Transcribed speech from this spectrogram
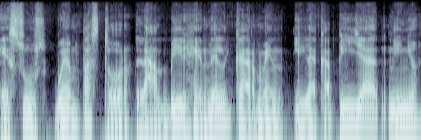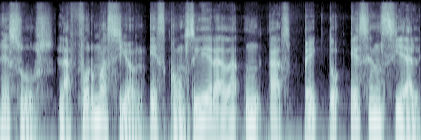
Jesús Buen Pastor, la Virgen del Carmen y la Capilla Niño Jesús. La formación es considerada un aspecto esencial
